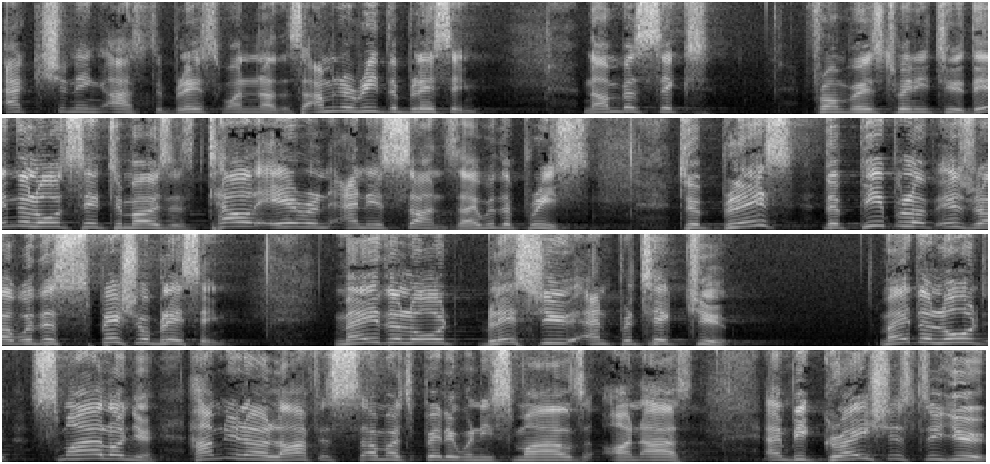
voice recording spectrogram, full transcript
actioning us to bless one another. So I'm going to read the blessing. Number six from verse 22. Then the Lord said to Moses, Tell Aaron and his sons, they were the priests, to bless the people of Israel with a special blessing. May the Lord bless you and protect you. May the Lord smile on you. How many know life is so much better when He smiles on us? And be gracious to you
